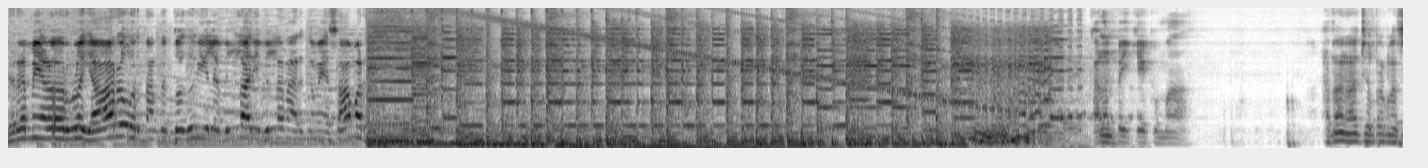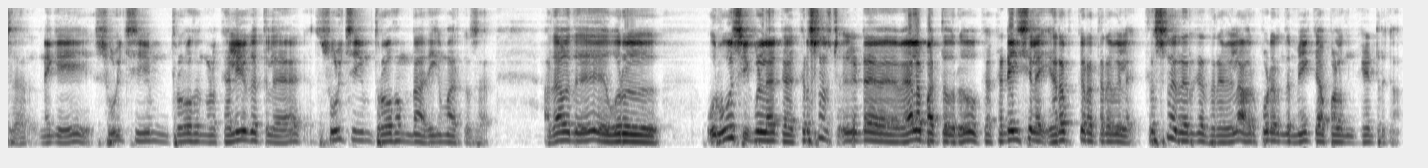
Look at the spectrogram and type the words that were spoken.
திறமையாளர்களோ யாரோ ஒருத்தன் அந்த தொகுதியில வில்லாதி வில்லனா இருக்கவன் சாமர்த்தியம். கலப்பை கேக்குமா? அதான் நான் சொல்கிறேன்ல சார். இன்னைக்கு சூழ்ச்சியும் துரோகங்களும் கலியுகத்தில் சூழ்ச்சியும் துரோகம் தான் அதிகமாக இருக்கும் சார். அதாவது ஒரு ஒரு ஊசிக்குள்ள க கிருஷ்ணர் கிட்ட வேலை பார்த்தவர் க கடைசியில் இறக்குற தடவையில் கிருஷ்ணர் இருக்கிற தடவையில் அவர் கூட இருந்த மேய்க்காப்பாளன் கேட்டிருக்கான்.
